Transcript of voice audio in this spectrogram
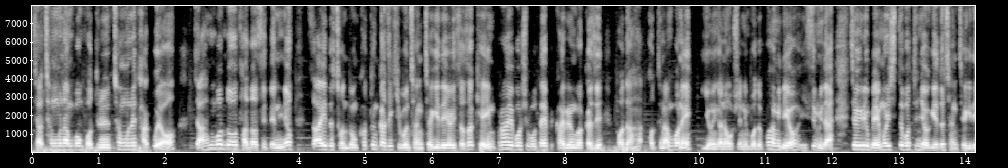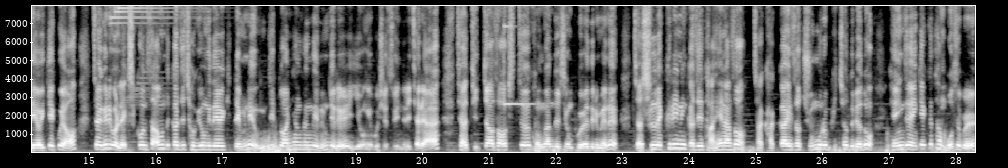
자 창문 한번 버튼을 창문을 닫고요. 자 한 번 더 닫았을 때는요 사이드 전동 커튼까지 기본 장착이 되어 있어서 개인 프라이버시 모드 가리는 것까지 버튼, 한 번에 이용이 가능한 옵션이 모두 포함이 되어 있습니다. 자 그리고 메모리 시트 버튼 여기에도 장착이 되어 있겠고요. 자 그리고 렉시콘 사운드까지 적용이 되어 있기 때문에 음질 또한 향상된 음질을 이용해 보실 수 있는 이 차량. 자 뒷좌석 시트 공간들 지금 보여드리면은 자 실내 크리닝까지 다 해놔서 자 가까이서 줌으로 비춰드려도 굉장히 깨끗한 모습을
